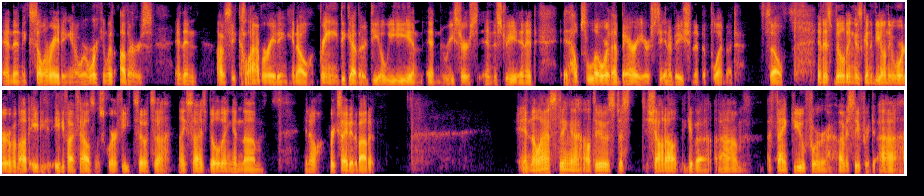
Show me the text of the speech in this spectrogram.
and then accelerating you know we're working with others and then obviously collaborating you know bringing together doe and, and research industry and it it helps lower the barriers to innovation and deployment so and this building is going to be on the order of about 80 85000 square feet so it's a nice sized building and um, you know we're excited about it and the last thing I'll do is just shout out, give a, um, a thank you for obviously for uh,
